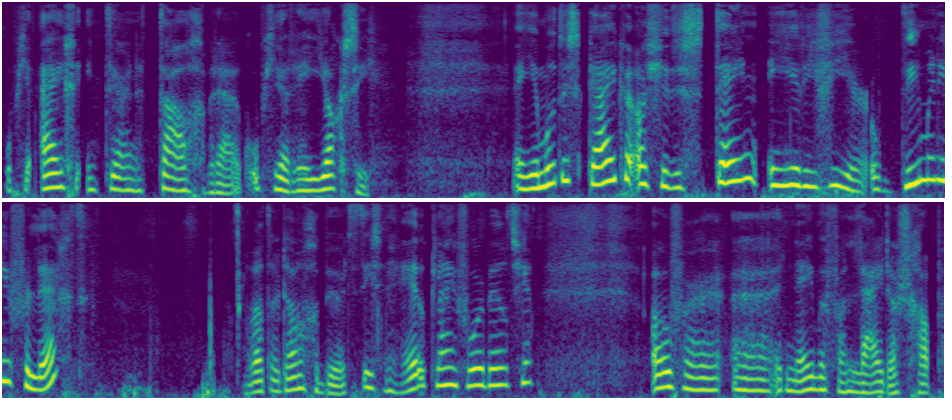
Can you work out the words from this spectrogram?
op je eigen interne taalgebruik, op je reactie. En je moet eens kijken als je de steen in je rivier op die manier verlegt, wat er dan gebeurt. Het is een heel klein voorbeeldje over uh, het nemen van leiderschap.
